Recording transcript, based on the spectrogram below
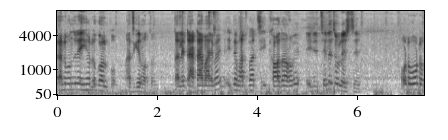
তাহলে বন্ধুরা, এই হলো গল্প আজকের মতন। তাহলে টাটা, বাই বাই। এই তো ভাত পাচ্ছি খাওয়া দাওয়া হবে। এই যে ছেলে চলে এসছে। ওটো ওটো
